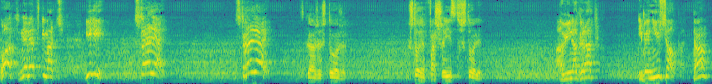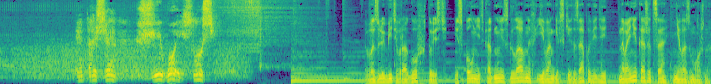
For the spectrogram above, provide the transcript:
Вот немецкий мальчик. Иди, стреляй. Стреляй. Скажешь тоже. Что я, фашист, что ли? А виноград тебе не жалко, да? Это же живой случай. Возлюбить врагов, то есть исполнить одну из главных евангельских заповедей, на войне кажется невозможно.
